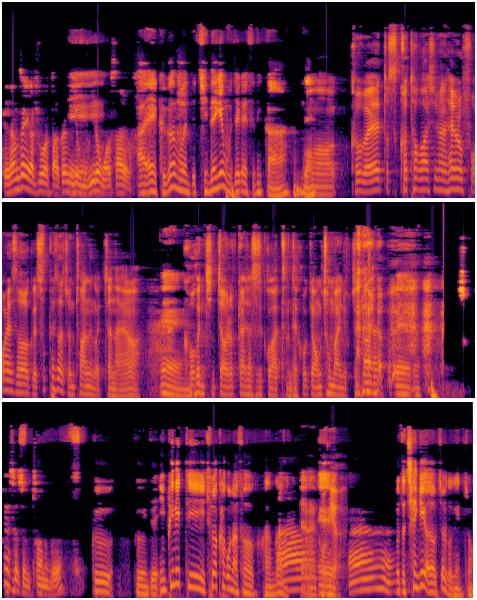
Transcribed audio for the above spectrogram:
대장장이가 죽었다. 그럼 이제 예. 위로 못 사요. 아, 예, 그건 뭐 이제 진행에 문제가 있으니까. 네. 어, 그 외에 또 그렇다고 하시면 Halo 4에서 그 숲에서 전투하는 거 있잖아요. 예. 그건 진짜 어렵게 하셨을 것 같은데 거기 엄청 많이 죽잖아요. 예. 숲에서 전투하는 거요? 그, 그 이제 Infinity 추락하고 나서 가는 거. 아, 예, 예. 거기요. 아. 그것도 챙기기 어렵죠, 그긴 좀.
